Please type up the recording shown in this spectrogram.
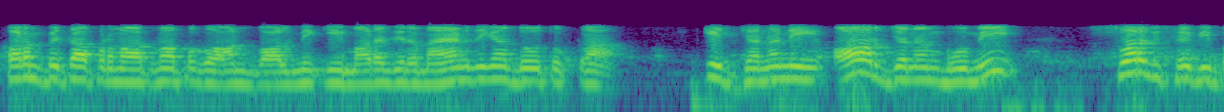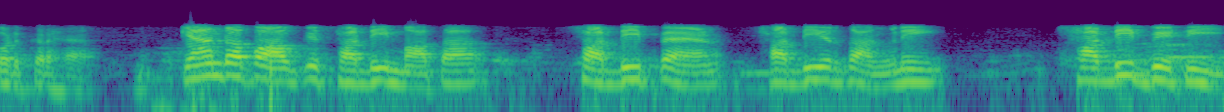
ਪਰਮ ਪਿਤਾ ਪ੍ਰਮਾਤਮਾ ਭਗਵਾਨ ਵਾਲਮੀਕੀ ਮਹਾਰਾਜ ਦੇ ਰਾਮਾਇਣ ਦੀਆਂ ਦੋ ਤੁਕਾਂ, ਕਿ ਜਨਨੀ ਔਰ ਜਨਮ ਭੂਮੀ ਸਵਰਗ ਸੇ ਵੀ ਬੜਕਰ ਹੈ। ਕਹਿਣ ਦਾ ਭਾਵ ਕਿ ਸਾਡੀ ਮਾਤਾ, ਸਾਡੀ ਭੈਣ, ਸਾਡੀ ਅਰਧਾਂਗਣੀ, ਸਾਡੀ ਬੇਟੀ,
